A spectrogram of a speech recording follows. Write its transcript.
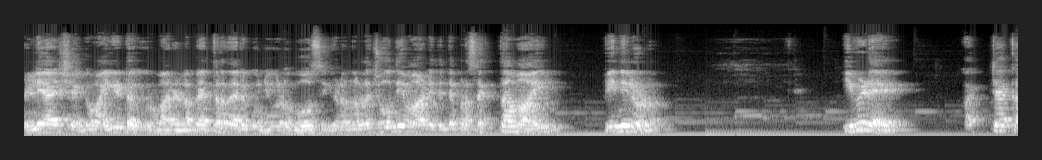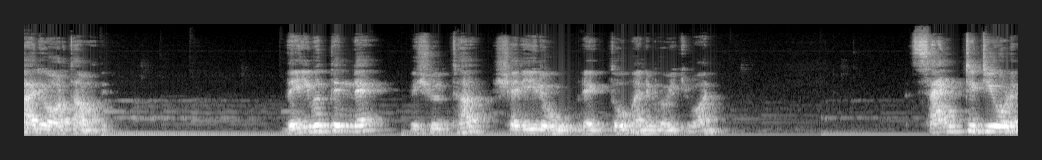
വെള്ളിയാഴ്ചയൊക്കെ വൈകിട്ടൊക്കെ കുർബാനയുള്ള അപ്പൊ എത്ര നേരം കുഞ്ഞുങ്ങൾ ഉപവസിക്കണം എന്നുള്ള ചോദ്യമാണ് ഇതിന്റെ പ്രസക്തമായി പിന്നിലുള്ളത്. ഇവിടെ ഒറ്റ കാര്യം ഓർത്താൽ മതി. ദൈവത്തിന്റെ വിശുദ്ധ ശരീരവും രക്തവും അനുഭവിക്കുവാൻ സാങ്ക്ടിറ്റിയോടെ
